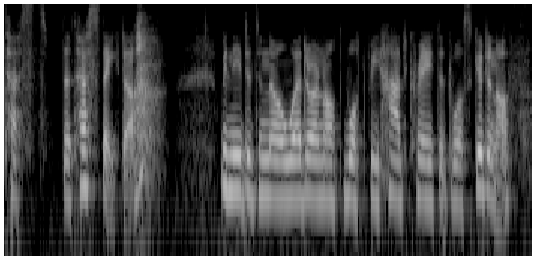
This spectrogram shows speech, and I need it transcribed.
test the test data. we needed to know whether or not what we had created was good enough.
